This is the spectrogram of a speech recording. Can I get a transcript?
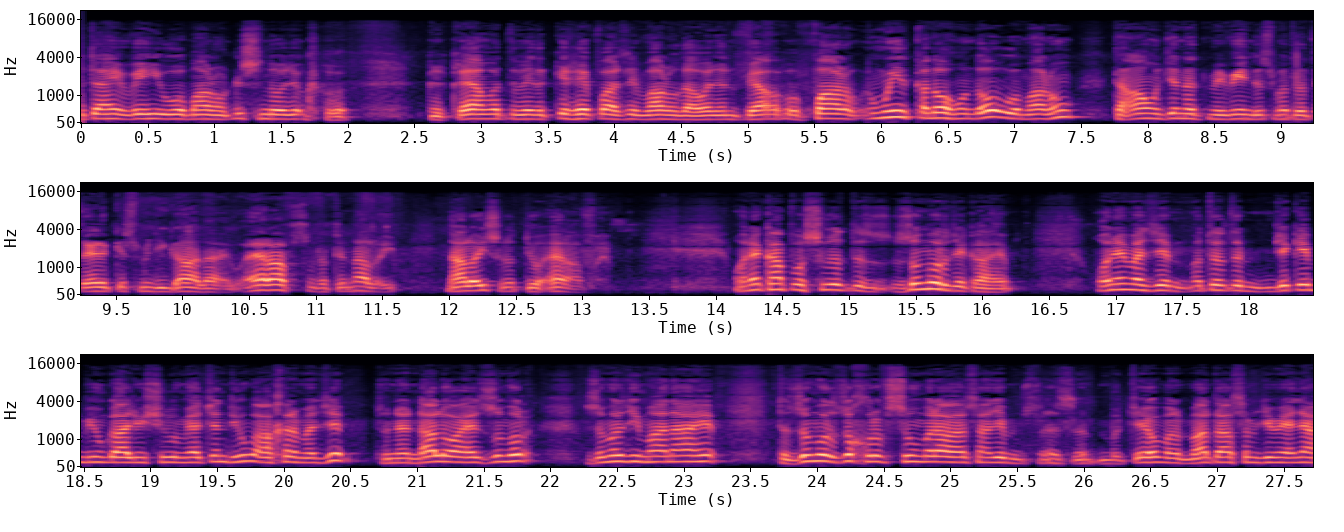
هتان ئي ويهي اهو ماڻهو ڏسندو جيڪو قيامت ۾ ته ڪهڙي پاسي ماڻهو ٿا وڃن پيا پوءِ پاڻ اميد ڪندو هوندو اهو ماڻهو ته آئون جنت ۾ ويندس مطلب ته اهڙي قسم جي ڳالهه آهي سورت جو نالو ئي نالو ئي سورت جو ايراف آهي ان کان پوءِ سورت زمر جيڪا آهي ان منجهه مطلب جيڪي ٻيون ڳالهيون شروع ۾ اچن ٿيون آخر منجهه هن جو نالو آهي زمر. زمر جي معنيٰ آهي ته زمر زخرف سومر آهي اسان جي چيو مان توهان سمجهه ۾ اڃا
